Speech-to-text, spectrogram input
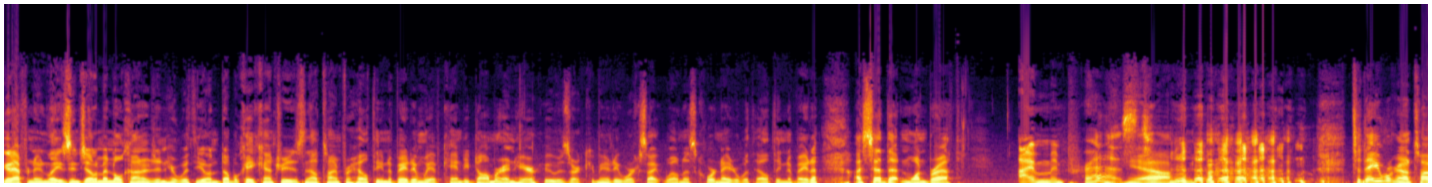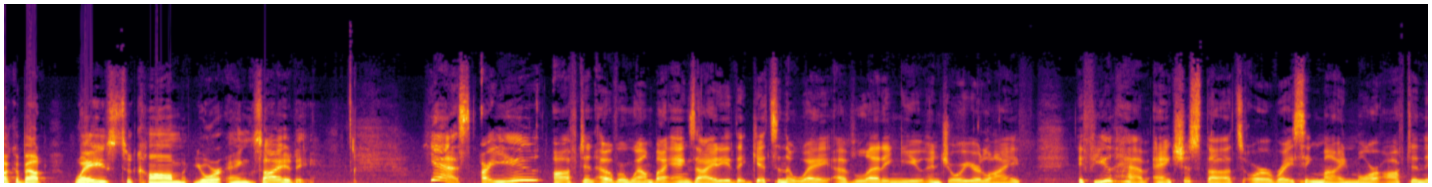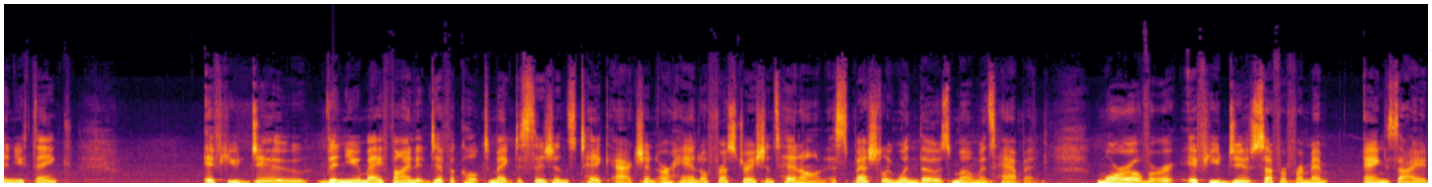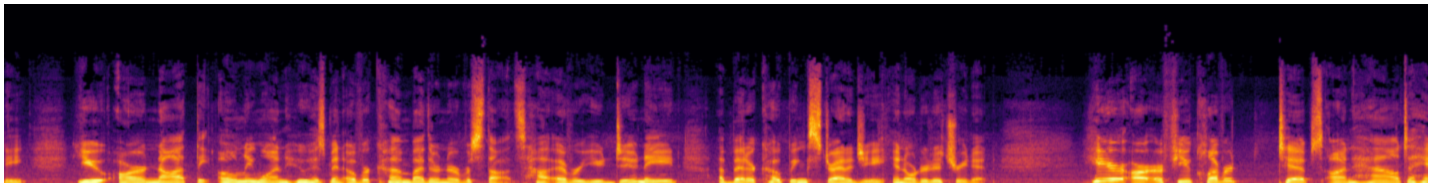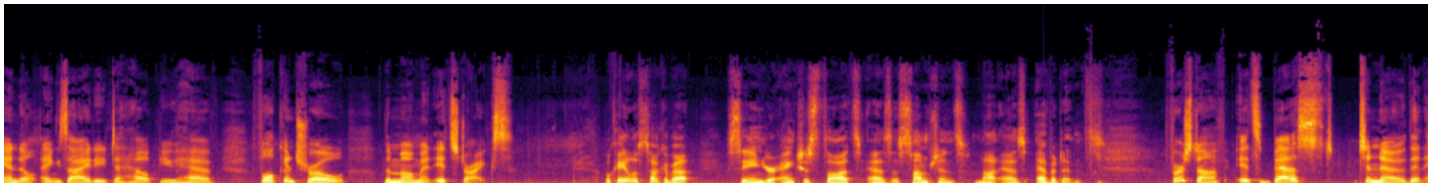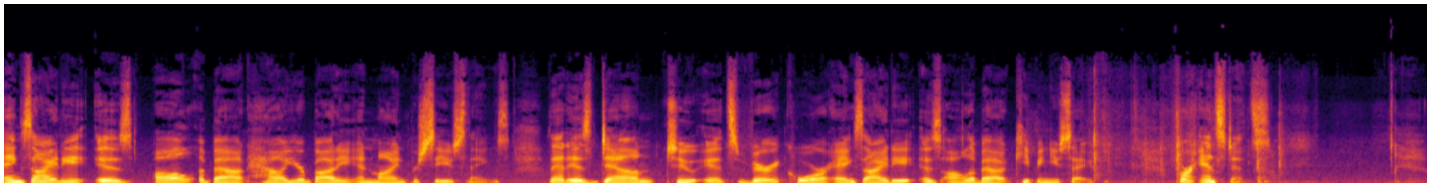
Good afternoon, ladies and gentlemen. Noel Condon here with you on Double K Country. It is now time for Healthy Nevada, and we have Candy Dahmer in here, who is our Community Worksite Wellness Coordinator with Healthy Nevada. I said that in one breath. I'm impressed. Yeah. Today we're going to talk about ways to calm your anxiety. Yes. Are you often overwhelmed by anxiety that gets in the way of letting you enjoy your life? If you have anxious thoughts or a racing mind more often than you think, if you do, then you may find it difficult to make decisions, take action, or handle frustrations head on, especially when those moments happen. Moreover, if you do suffer from anxiety, you are not the only one who has been overcome by their nervous thoughts. However, you do need a better coping strategy in order to treat it. Here are a few clever tips on how to handle anxiety to help you have full control the moment it strikes. Okay, let's talk about seeing your anxious thoughts as assumptions, not as evidence. First off, it's best to know that anxiety is all about how your body and mind perceives things. That is, down to its very core, anxiety is all about keeping you safe. For instance,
